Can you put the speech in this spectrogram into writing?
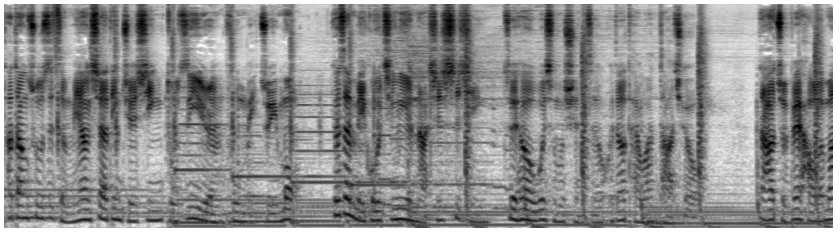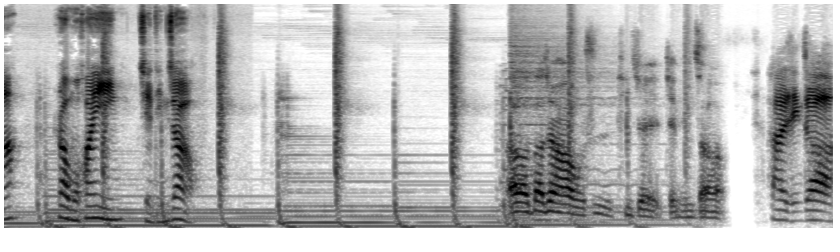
他当初是怎么样下定决心独自一人赴美追梦，又在美国经历了哪些事情，最后为什么选择回到台湾打球？大家准备好了吗？让我们欢迎简廷照。Hello，大家好，我是 TJ 简廷照。嗨，廷照，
